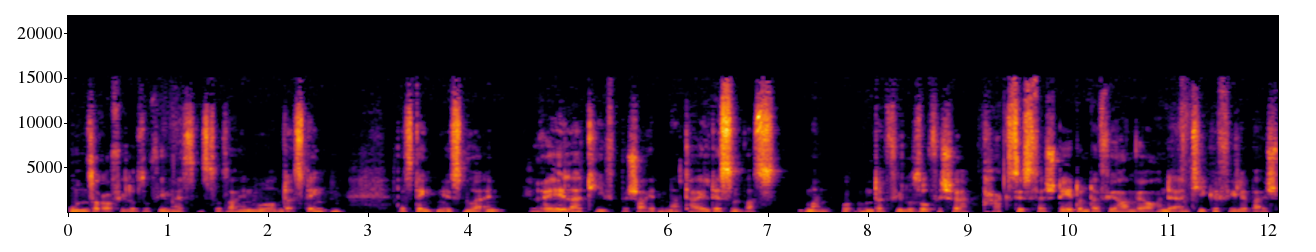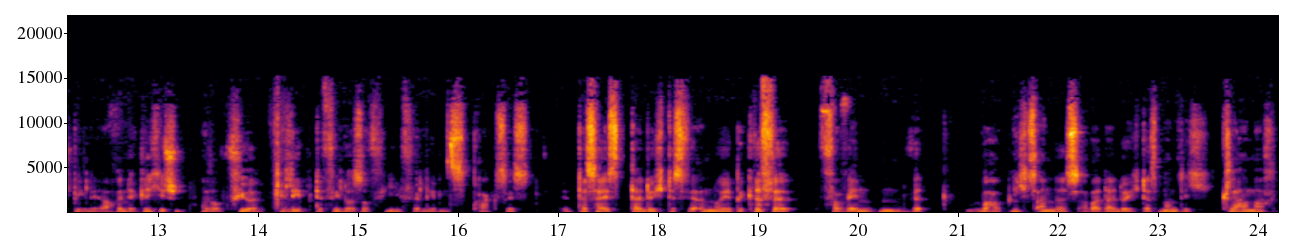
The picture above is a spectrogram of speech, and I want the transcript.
unserer Philosophie meistens zu sein, nur um das Denken. Das Denken ist nur ein relativ bescheidener Teil dessen, was man unter philosophischer Praxis versteht. Und dafür haben wir auch in der Antike viele Beispiele, auch in der griechischen, also für gelebte Philosophie, für Lebenspraxis. Das heißt, dadurch, dass wir neue Begriffe verwenden, wird überhaupt nichts anderes, aber dadurch, dass man sich klar macht,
